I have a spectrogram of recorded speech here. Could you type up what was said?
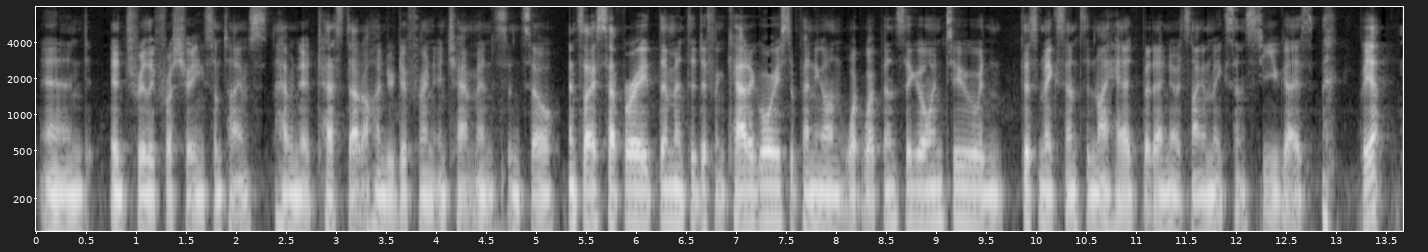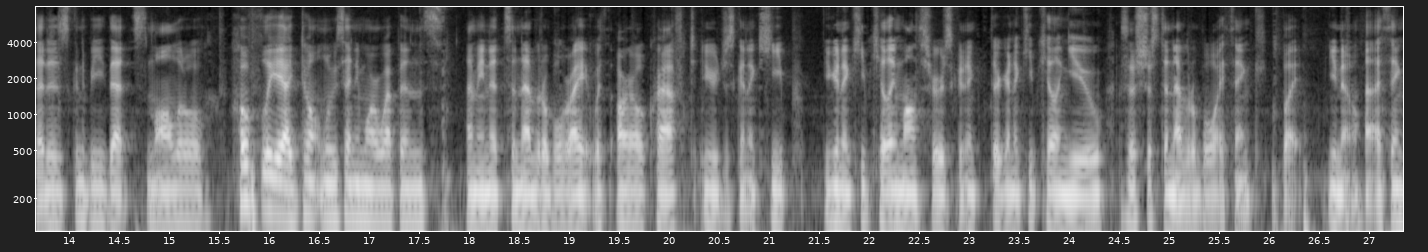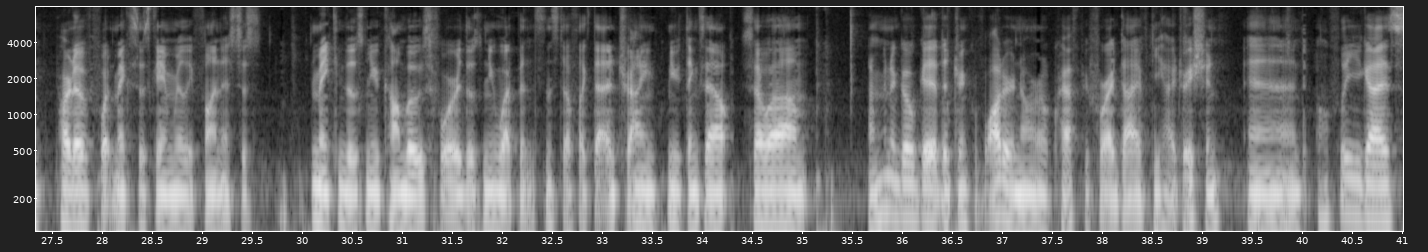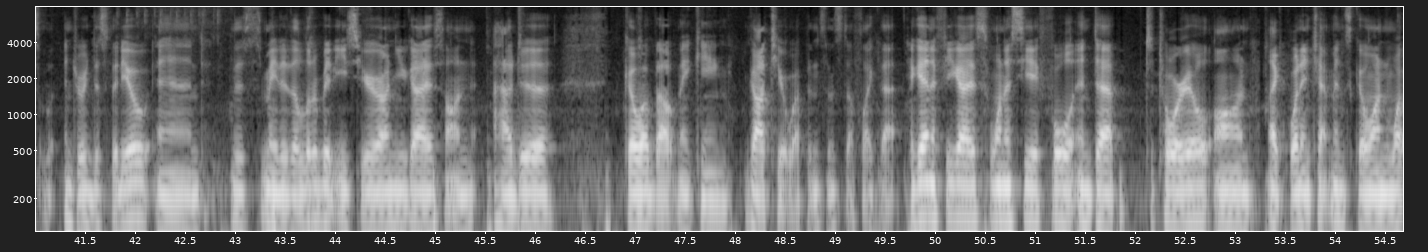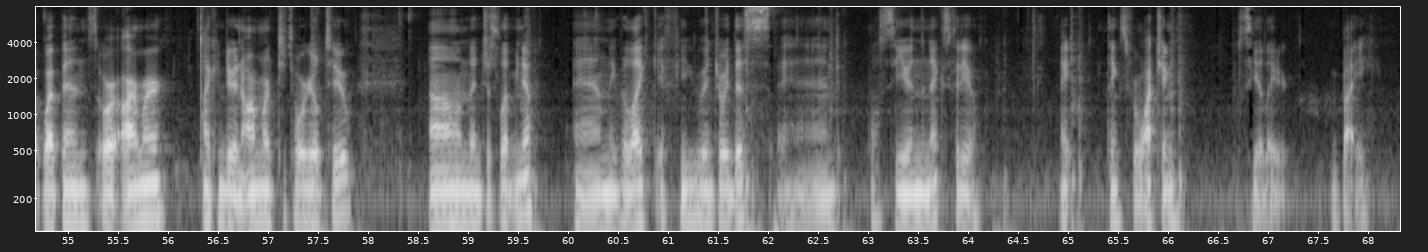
and it's really frustrating sometimes having to test out a hundred different enchantments. And so and so I separate them into different categories depending on what weapons they go into. And this makes sense in my head but I know it's not gonna make sense to you guys. But yeah that is gonna be that small little hopefully I don't lose any more weapons. I mean it's inevitable right? With RL craft you're just gonna keep you're gonna keep killing monsters gonna, they're gonna keep killing you. So it's just inevitable i think. But you know i think part of what makes this game really fun is just making those new combos for those new weapons and stuff like that and trying new things out. So um, I'm gonna go get a drink of water in RL Craft before I die of dehydration. And hopefully you guys enjoyed this video and this made it a little bit easier on you guys on how to go about making god tier weapons and stuff like that. Again, if you guys want to see a full in-depth tutorial on like what enchantments go on what weapons or armor, I can do an armor tutorial too. Um, then just let me know and leave a like if you enjoyed this and we'll see you in the next video. Alright, thanks for watching. See you later. Bye.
